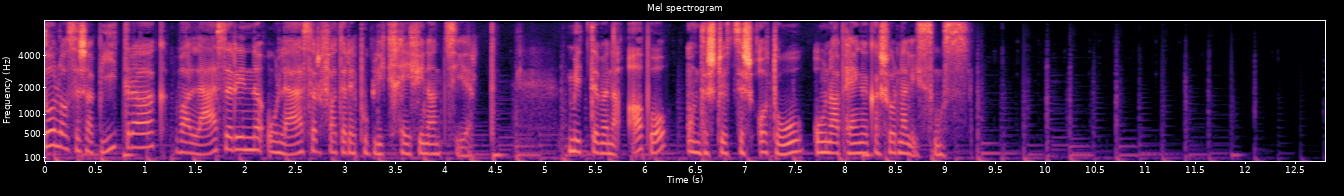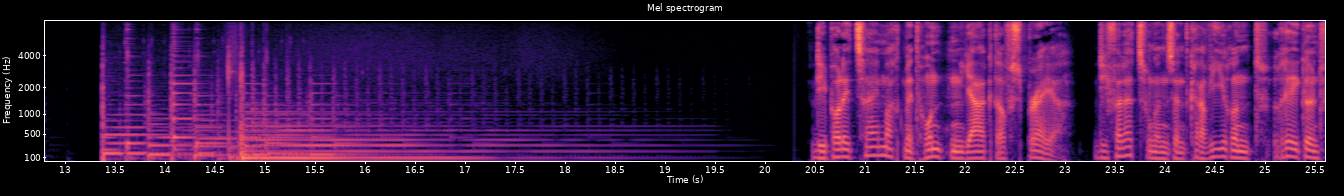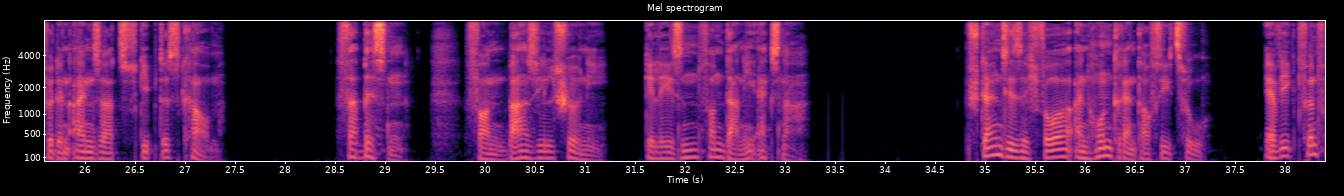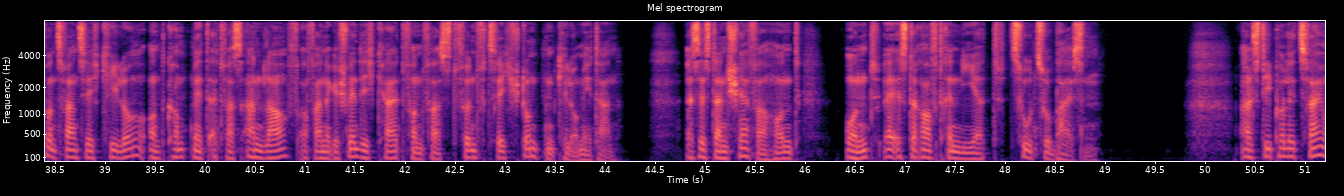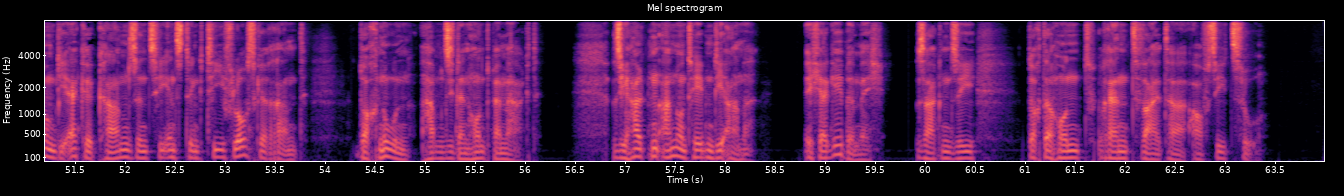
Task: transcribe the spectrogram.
Du hörst einen Beitrag, den Leserinnen und Leser von der Republik finanziert. Mit einem Abo unterstützt du auch du unabhängigen Journalismus. Die Polizei macht mit Hunden Jagd auf Sprayer. Die Verletzungen sind gravierend, Regeln für den Einsatz gibt es kaum. Verbissen von Basil Schöni, gelesen von Danny Exner. Stellen Sie sich vor, ein Hund rennt auf Sie zu. Er wiegt 25 Kilo und kommt mit etwas Anlauf auf eine Geschwindigkeit von fast 50 Stundenkilometern. Es ist ein Schäferhund und er ist darauf trainiert, zuzubeißen. Als die Polizei um die Ecke kam, sind sie instinktiv losgerannt. Doch nun haben sie den Hund bemerkt. Sie halten an und heben die Arme. Ich ergebe mich, sagen sie, doch der Hund rennt weiter auf sie zu.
